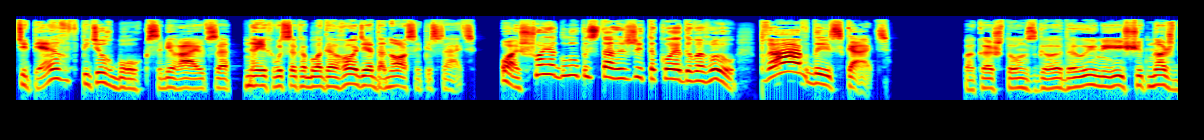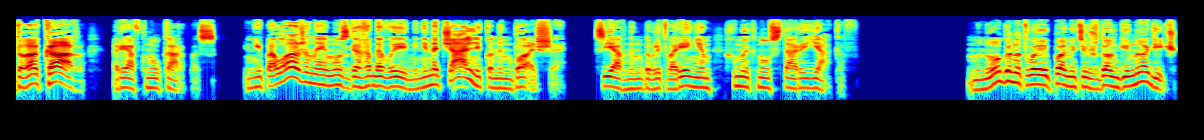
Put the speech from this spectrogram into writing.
Теперь в Петербург собираются на их высокоблагородие доносы писать. «Ой, что я глупый старый жид такое говорю? Правды искать!» «Пока что он с голодовыми ищет наш дракар!» — рявкнул Карпас. «Не положено ему с городовыми, не начальник он им больше!» С явным удовлетворением хмыкнул старый Яков. «Много на твоей памяти Ждан Геннадьевич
